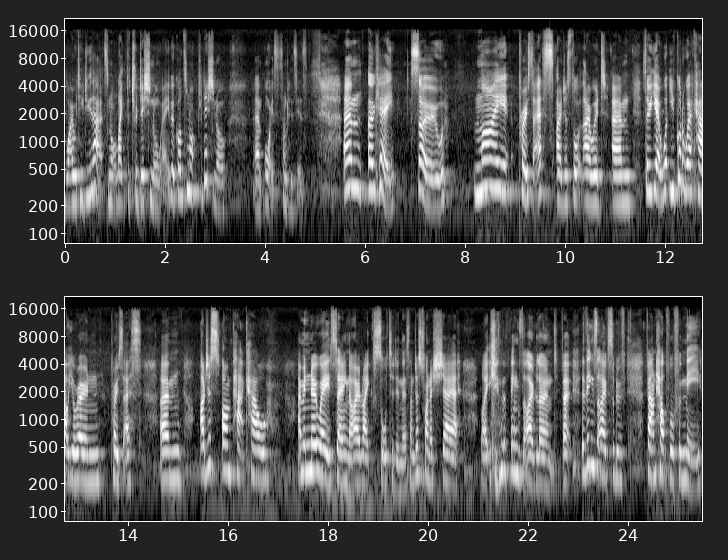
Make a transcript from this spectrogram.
why would he do that? It's not like the traditional way, but God's not traditional. Um, always, sometimes he is. Um, okay, so my process, I just thought I would. Um, so yeah, what, you've got to work out your own process. Um, I'll just unpack how I'm in no way saying that I'm like sorted in this. I'm just trying to share like the things that I've learned. But the things that I've sort of found helpful for me,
